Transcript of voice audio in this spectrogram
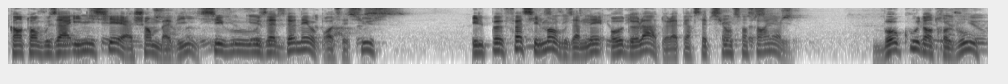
Quand on vous a initié à Shambhavi, si vous vous êtes donné au processus, il peut facilement vous amener au-delà de la perception sensorielle. Beaucoup d'entre vous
